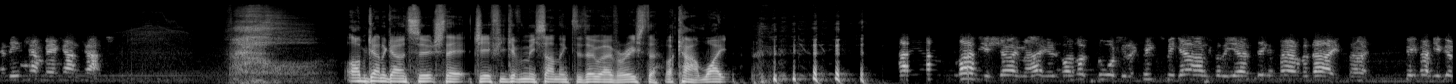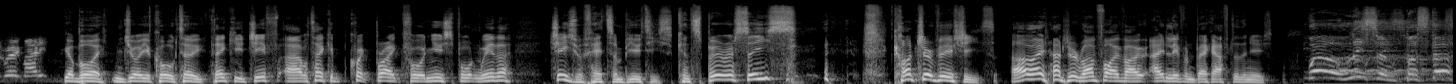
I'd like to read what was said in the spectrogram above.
and then come back untouched? I'm going to go and search that, Jeff. You're giving me something to do over Easter. I can't wait. Hey, um, love your show, mate. I look forward to it. It keeps me going for the uh, second part of the day. So keep up your good work, matey. Good boy. Enjoy your call too. Thank you, Jeff. Uh, we'll take a quick break for news, sport, and weather. Geez, we've had some beauties. Conspiracies, controversies. 0800 150 811 back after the news. Well, listen, Buster,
